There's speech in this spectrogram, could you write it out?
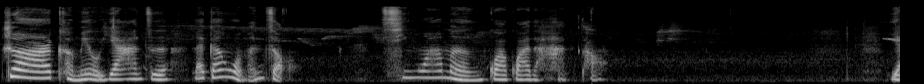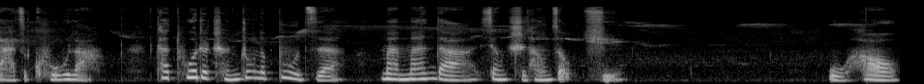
这儿可没有鸭子来赶我们走。”青蛙们呱呱地喊道。鸭子哭了，它拖着沉重的步子，慢慢地向池塘走去。午后，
